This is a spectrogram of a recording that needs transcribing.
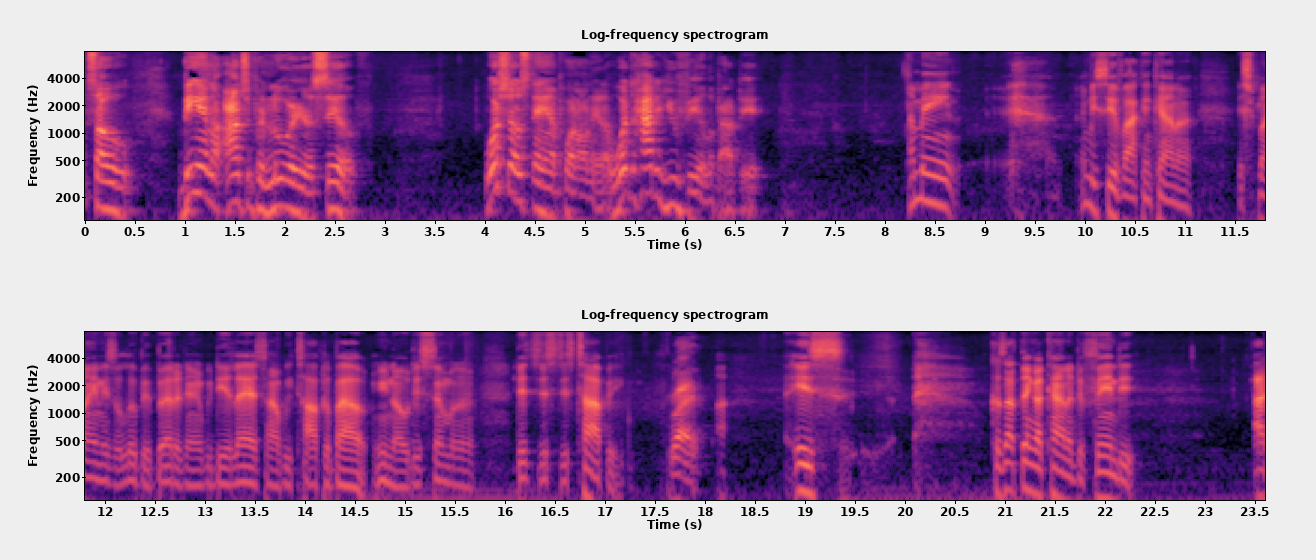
So, being an entrepreneur yourself, what's your standpoint on it? What? How do you feel about that? I mean, let me see if I can kind of explain this a little bit better than we did last time. We talked about you know this similar this this this topic. Right. Is because I think I kind of defended. I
